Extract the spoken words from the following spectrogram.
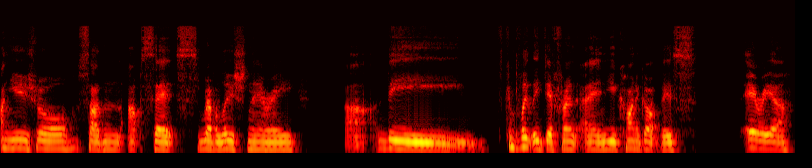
unusual, sudden upsets, revolutionary, uh, the completely different, and you kind of got this area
